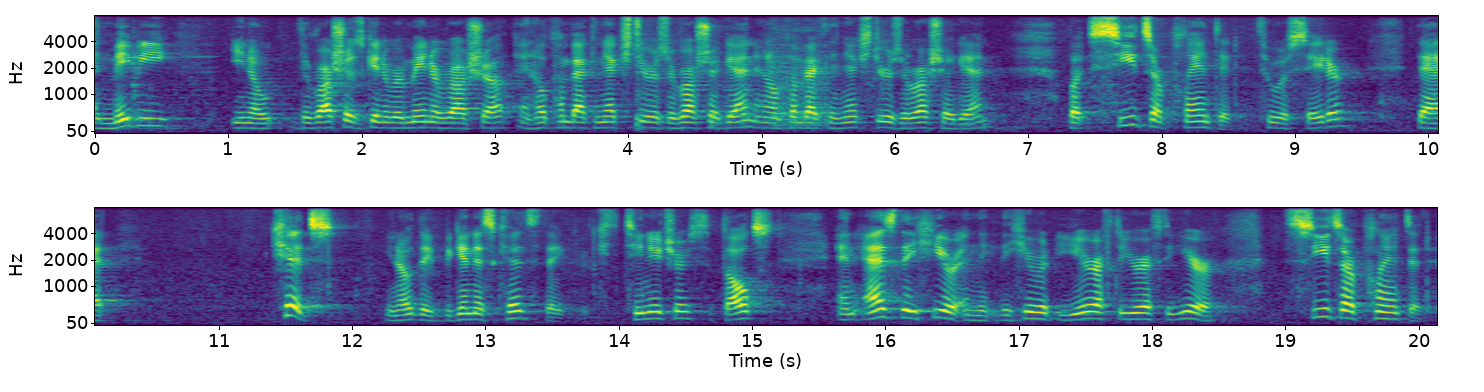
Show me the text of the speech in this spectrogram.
And maybe, you know, the Rasha is going to remain a Rasha, and he'll come back next year as a Rasha again, and he'll come back the next year as a Rasha again. But seeds are planted through a Seder that kids, you know, they begin as kids, they teenagers, adults, and as they hear, and they, they hear it year after year after year, seeds are planted.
